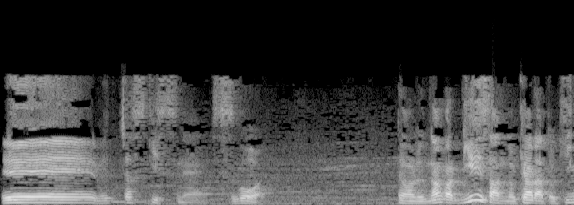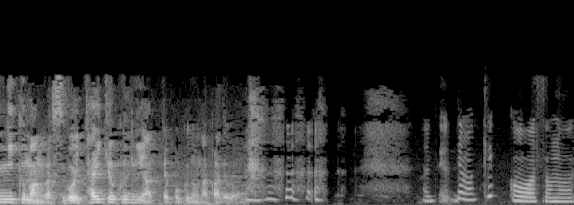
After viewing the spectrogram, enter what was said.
えー、めっちゃ好きっすね。すごい。だから、なんか、リエさんのキャラと筋肉マンがすごい対極にあって、僕の中では。ででも結構その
